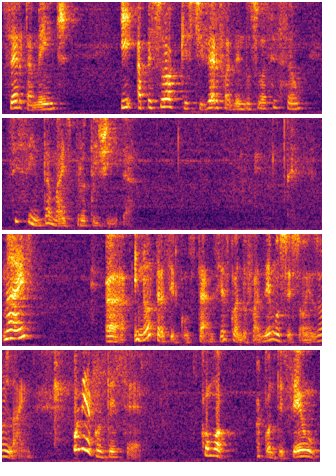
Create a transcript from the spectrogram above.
certamente, e a pessoa que estiver fazendo sua sessão se sinta mais protegida. Mas, uh, em outras circunstâncias, quando fazemos sessões online, pode acontecer, como aconteceu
